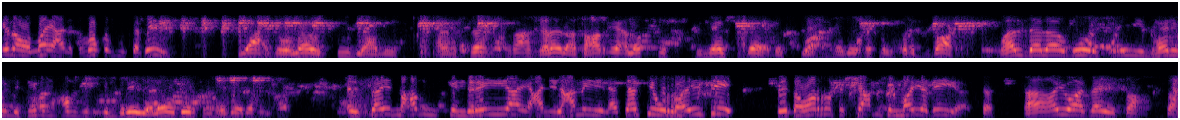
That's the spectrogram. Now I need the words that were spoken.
كده. والله يعني كان موقف مستفز. يعني والله أستاذ يعني. أنا مش فاهم بصراحه غلاء الأسعار إيه علاقته بالناس الشتاء بس يعني الموضوع شكله مرتبط ببعض. وهل ده له دور السيد هاني النسير محافظ اسكندرية؟ له دور في الموضوع ده؟ السيد محافظ اسكندرية يعني العامل الأساسي والرئيسي في تورط الشعب في المية ديت آه أيوه سيد صح صح.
